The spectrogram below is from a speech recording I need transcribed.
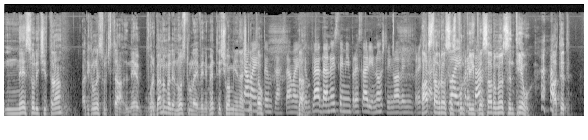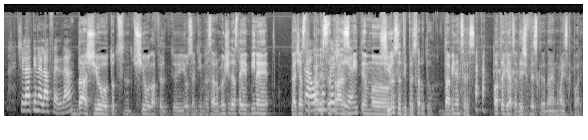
ne solicita Adică nu ne solicita, ne vorbea numele nostru la evenimente și oamenii ne așteptau. S-a mai întâmplat, s-a mai da. întâmplat, dar noi suntem impresarii noștri, nu avem impresari. Asta vreau să spun, impresar? că impresarul meu sunt eu, atât. și la tine la fel, da? Da, și eu, tot, și eu la fel, eu sunt impresarul meu și de asta e bine pe această Ca cale să, să transmitem... Uh... Și eu sunt impresarul tău. Da, bineînțeles. Toată viața, deci vezi că da, nu mai scăpare.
